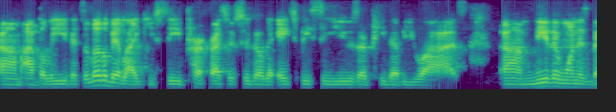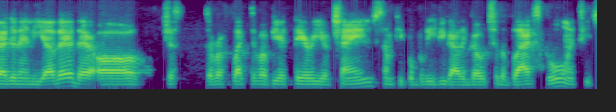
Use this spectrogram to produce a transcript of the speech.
Um, I believe it's a little bit like you see professors who go to HBCUs or PWIs. Um, neither one is better than the other. They're all just a reflective of your theory of change. Some people believe you got to go to the black school and teach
